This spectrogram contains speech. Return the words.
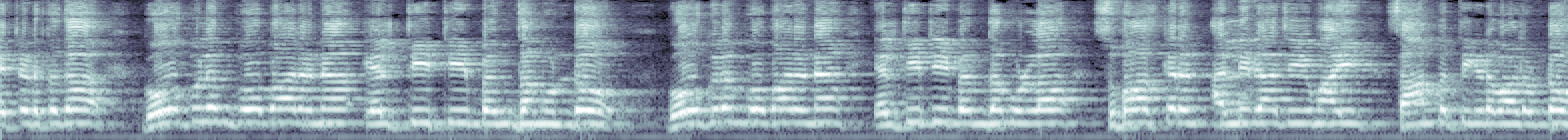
ഏറ്റെടുത്തത്. ഗോകുലം ഗോപാലന് എൽ ബന്ധമുണ്ടോ? ഗോകുലം ഗോപാലന് എൽ ടി ടി ബന്ധമുള്ള സുഭാസ്കരൻ അല്ലിരാജയുമായി സാമ്പത്തിക ഇടപാടുണ്ടോ?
